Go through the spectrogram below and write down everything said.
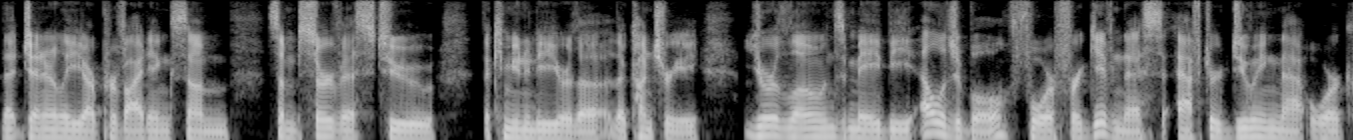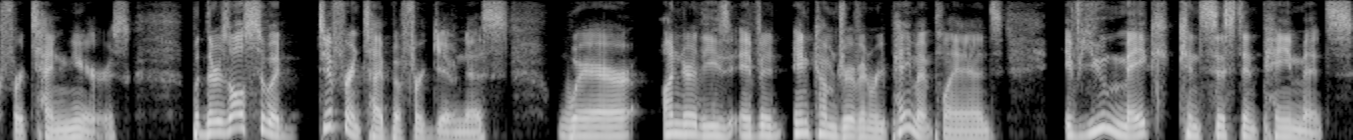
that generally are providing some some service to the community or the, the country, your loans may be eligible for forgiveness after doing that work for 10 years. But there's also a different type of forgiveness where, under these income driven repayment plans, if you make consistent payments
